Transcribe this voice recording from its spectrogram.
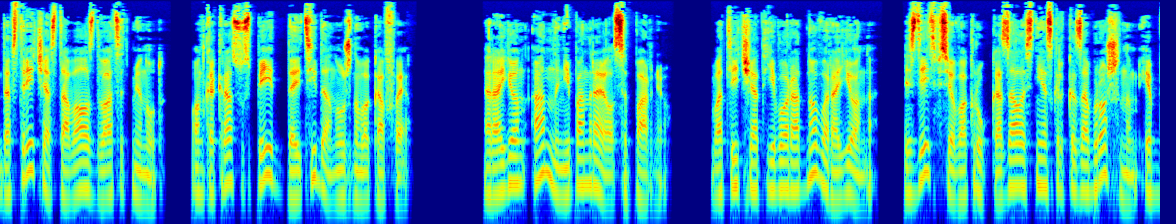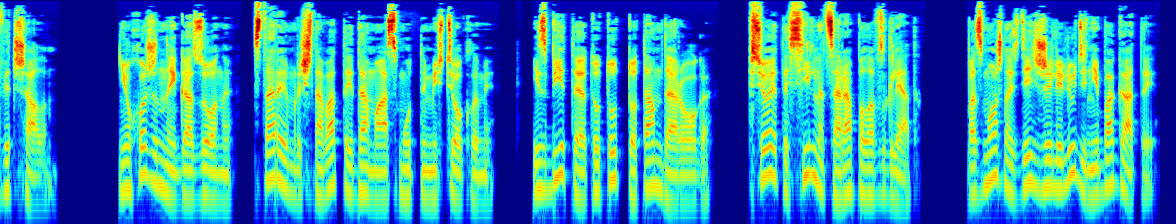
До встречи оставалось 20 минут. Он как раз успеет дойти до нужного кафе. Район Анны не понравился парню. В отличие от его родного района, здесь все вокруг казалось несколько заброшенным и обветшалым. Неухоженные газоны, старые мрачноватые дома с мутными стеклами, избитая то тут, то там дорога. Все это сильно царапало взгляд. Возможно, здесь жили люди небогатые,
